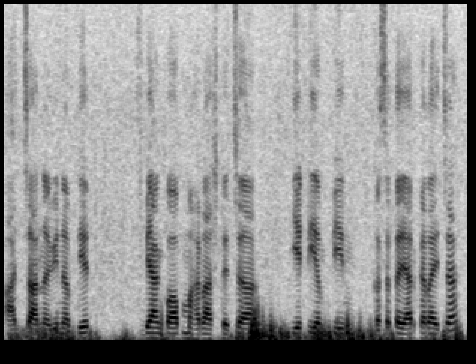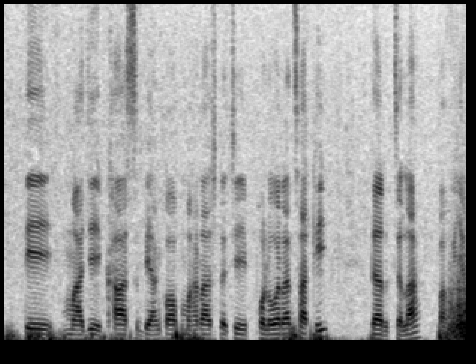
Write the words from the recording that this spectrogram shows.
आजचा नवीन अपडेट बँक ऑफ महाराष्ट्रचा ए टी एम पिन कसं तयार करायचा ते माझे खास बँक ऑफ महाराष्ट्रचे फॉलोवरांसाठी तर चला पाहूया.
